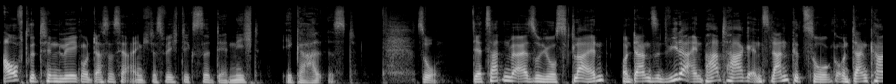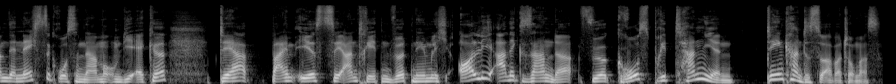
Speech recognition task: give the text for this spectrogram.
Auftritt hinlegen und das ist ja eigentlich das Wichtigste, der nicht egal ist. So, Jetzt hatten wir also Just Klein und dann sind wieder ein paar Tage ins Land gezogen und dann kam der nächste große Name um die Ecke, der beim ESC antreten wird, nämlich Olli Alexander für Großbritannien. Den kanntest du aber, Thomas.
